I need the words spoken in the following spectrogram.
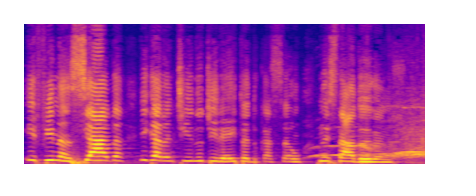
e financiada e garantindo o direito à educação no Estado do Rio Grande do Sul.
